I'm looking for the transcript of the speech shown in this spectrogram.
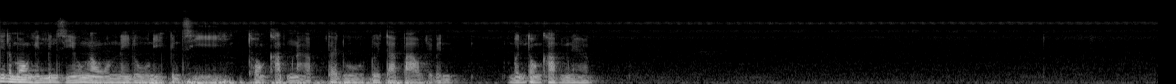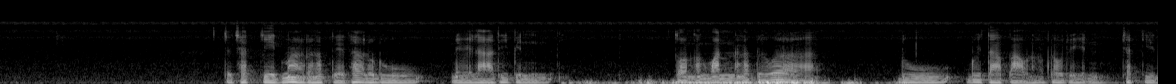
ที่เรามองเห็นเป็นสีเงาในรูนี้เป็นสีทองคำนะครับ ถ้าดูด้วยตาเปล่าจะเป็นเหมือนทองคำเนี่ยครับ จะชัดเจนมากนะครับ แต่ถ้าเราดูในเวลาที่เป็นตอนกลางวันนะครับ หรือว่าดูด้วยตาเปล่านะครับ เราจะเห็นชัดเจน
